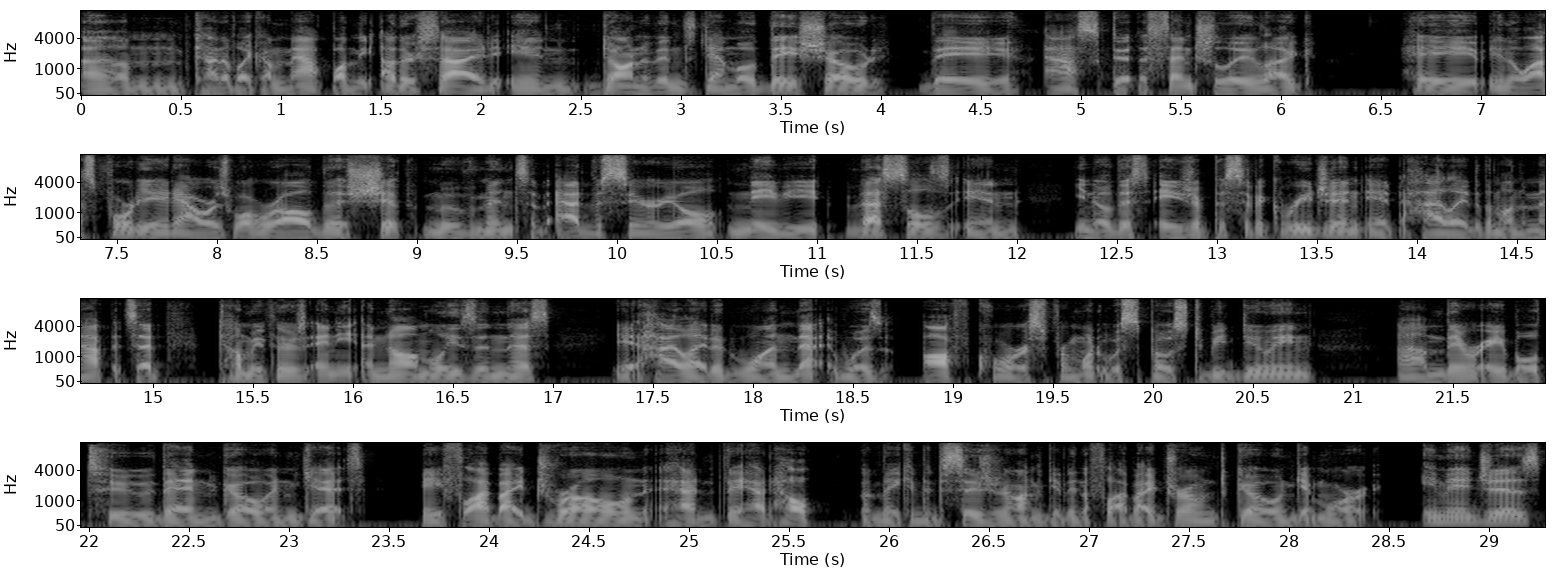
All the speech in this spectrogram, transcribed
um, kind of like a map on the other side. In Donovan's demo, they showed, they asked essentially like, hey, in the last 48 hours, what were all the ship movements of adversarial Navy vessels in, you know, this Asia Pacific region? It highlighted them on the map. It said, tell me if there's any anomalies in this it highlighted one that was off course from what it was supposed to be doing. Um, they were able to then go and get a flyby drone. Had they had help making the decision on getting the flyby drone to go and get more images.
